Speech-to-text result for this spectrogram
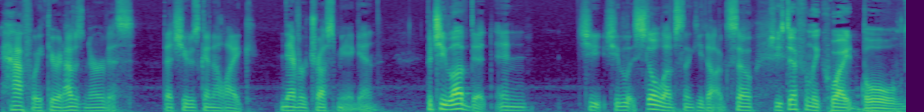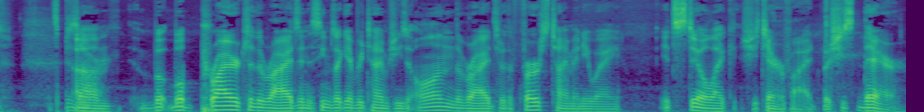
halfway through it, I was nervous that she was gonna like never trust me again, but she loved it, and she she still loves Slinky Dog, so She's definitely quite bold. it's bizarre. Um, but, well, prior to the rides, and it seems like every time she's on the rides, or the first time anyway, it's still like she's terrified, but she's there.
